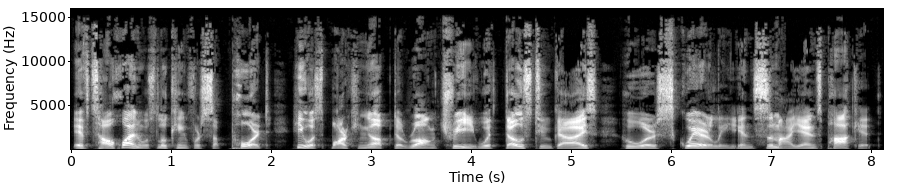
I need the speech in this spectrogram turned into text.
If Cao Huan was looking for support, he was barking up the wrong tree with those two guys, who were squarely in Sima Yan's pocket.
